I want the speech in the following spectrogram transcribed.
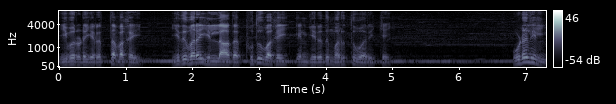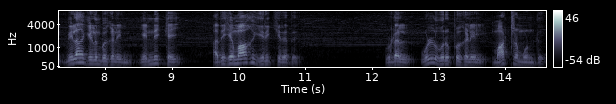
இவருடைய இரத்த வகை இதுவரை இல்லாத புது வகை என்கிறது மருத்துவ அறிக்கை. உடலில் விழா எலும்புகளின் எண்ணிக்கை அதிகமாக இருக்கிறது. உடல் உள் உறுப்புகளில் மாற்றம் உண்டு.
